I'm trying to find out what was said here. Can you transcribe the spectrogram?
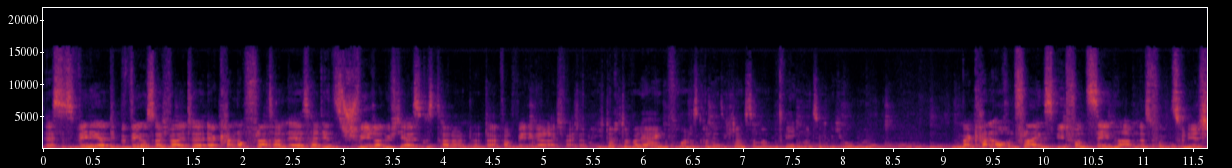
Es ist weniger die Bewegungsreichweite. Er kann noch flattern. Er ist halt jetzt schwerer durch die Eiskristalle und hat einfach weniger Reichweite. Ich dachte, weil er eingefroren ist, kann er sich langsamer bewegen und sich nicht oben halten. Man kann auch einen Flying Speed von 10 haben. Das funktioniert.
